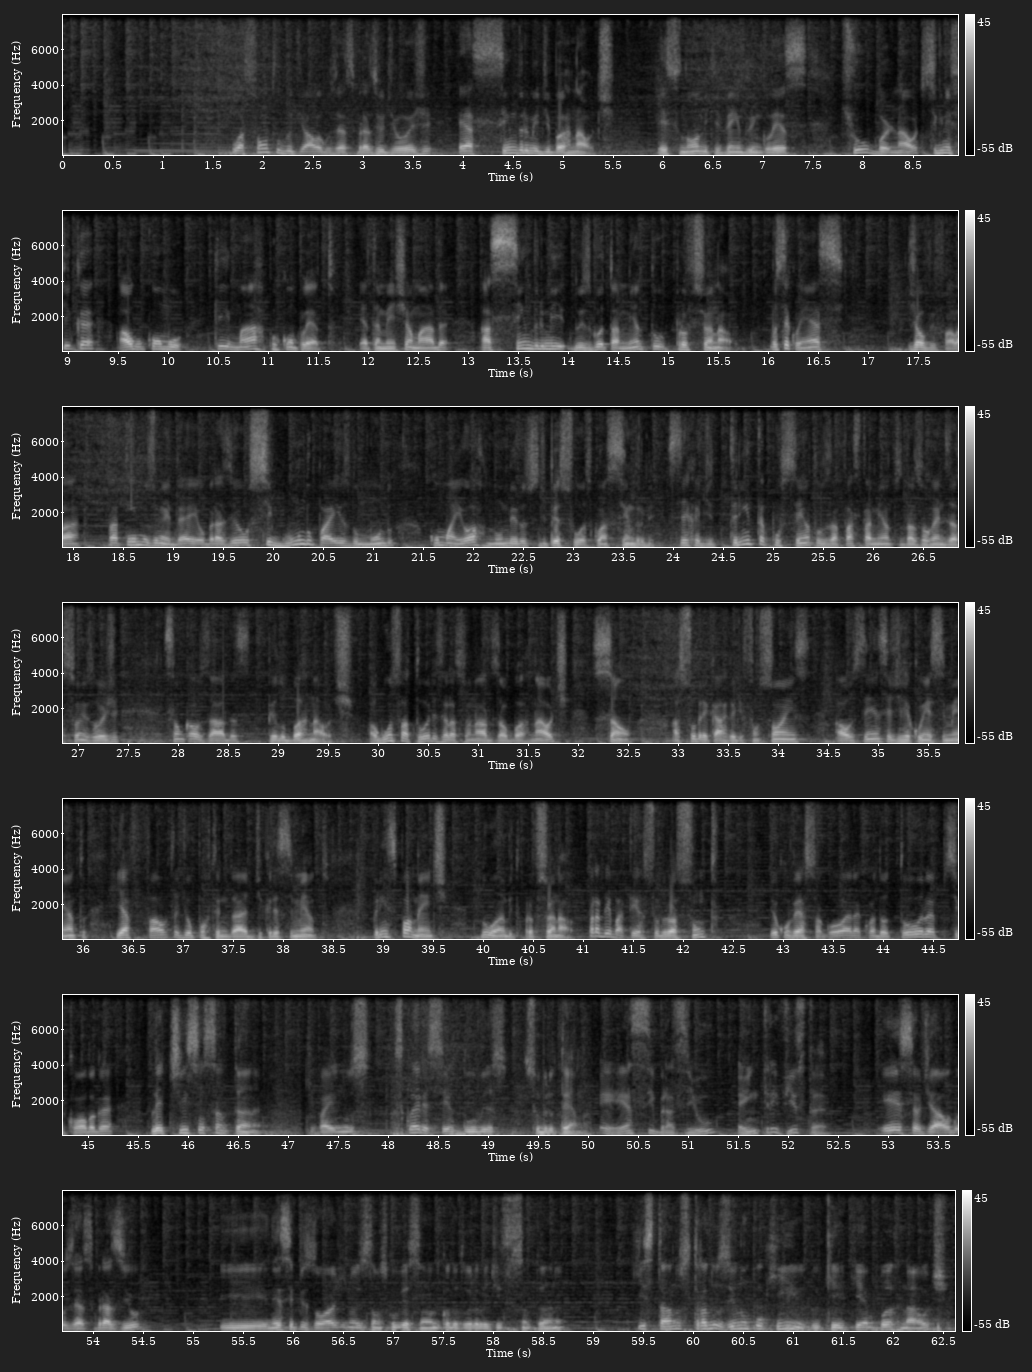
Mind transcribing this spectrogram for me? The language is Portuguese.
O assunto do Diálogos S Brasil de hoje é a Síndrome de Burnout. Esse nome que vem do inglês to burnout significa algo como queimar por completo. É também chamada a Síndrome do Esgotamento Profissional. Você conhece? Já ouviu falar? Para termos uma ideia, o Brasil é o segundo país do mundo com maior número de pessoas com a síndrome. Cerca de 30% dos afastamentos das organizações hoje são causadas pelo burnout. Alguns fatores relacionados ao burnout são a sobrecarga de funções, a ausência de reconhecimento e a falta de oportunidade de crescimento, principalmente no âmbito profissional. Para debater sobre o assunto, eu converso agora com a doutora psicóloga Letícia Santana, que vai nos esclarecer dúvidas sobre o tema. ES Brasil Entrevista. Esse é o Diálogos ES Brasil e nesse episódio nós estamos conversando com a doutora Letícia Santana, que está nos traduzindo um pouquinho do que, que é burnout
